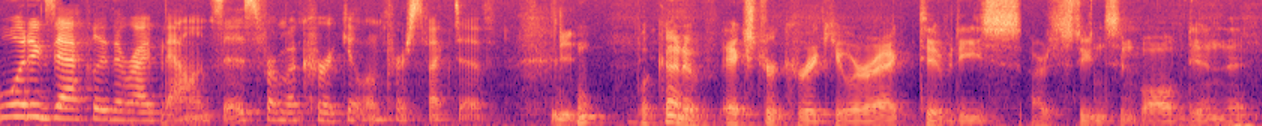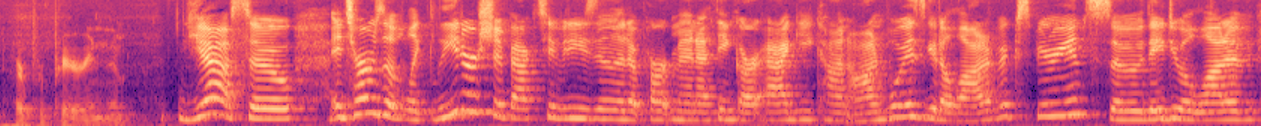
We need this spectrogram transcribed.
what exactly the right balance is from a curriculum perspective. What kind of extracurricular activities are students involved in that are preparing them? Yeah, so in terms of like leadership activities in the department, I think our Ag Econ envoys get a lot of experience. So they do a lot of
